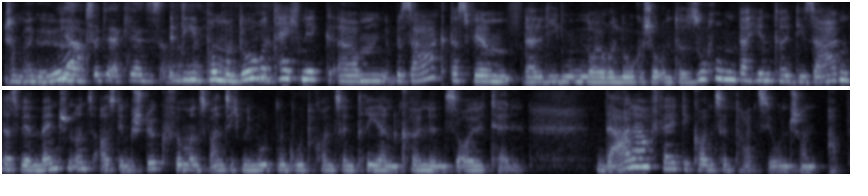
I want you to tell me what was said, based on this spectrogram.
Schon mal gehört? Ja, bitte erklären Sie es aber. Die Pomodoro-Technik ähm, besagt, dass wir, da liegen neurologische Untersuchungen dahinter, die sagen, dass wir Menschen uns aus dem Stück 25 Minuten gut konzentrieren können sollten. Danach fällt die Konzentration schon ab.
